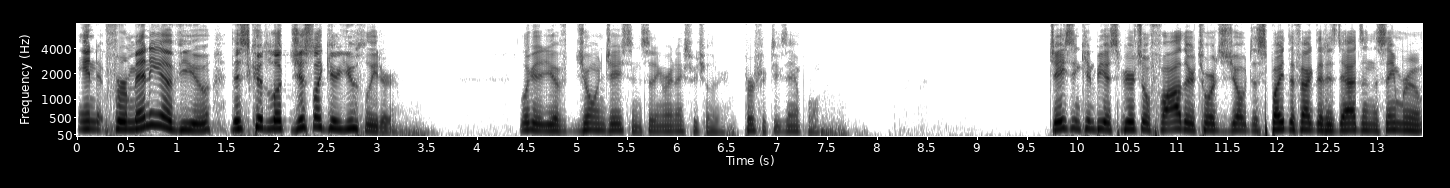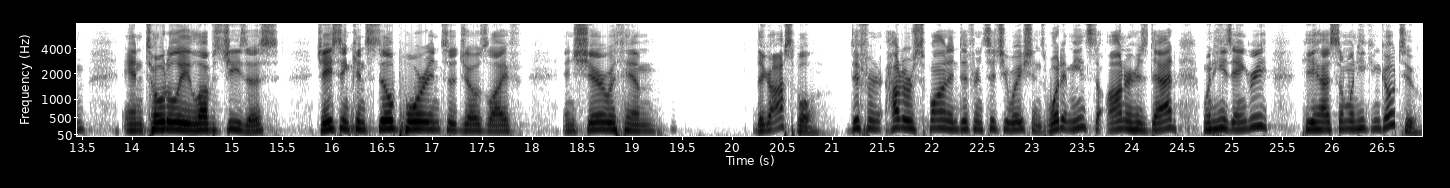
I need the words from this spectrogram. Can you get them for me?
And for many of you, this could look just like your youth leader. Look at you have Joe and Jason sitting right next to each other. Perfect example. Jason can be a spiritual father towards Joe despite the fact that his dad's in the same room and totally loves Jesus. Jason can still pour into Joe's life and share with him the gospel different how to respond in different situations. What it means to honor his dad when he's angry he has someone he can go to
